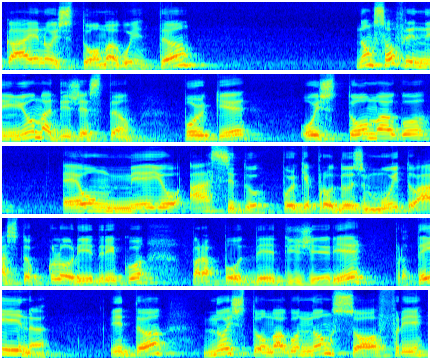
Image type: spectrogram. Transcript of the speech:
cai no estômago, então, não sofre nenhuma digestão, porque o estômago é um meio ácido, porque produz muito ácido clorídrico para poder digerir proteína. Então, no estômago não sofre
